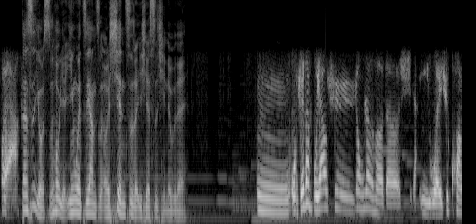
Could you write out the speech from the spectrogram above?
对啊。但是有时候也因为这样子而限制了一些事情，对不对？嗯，我觉得不要去用任何的以为去框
